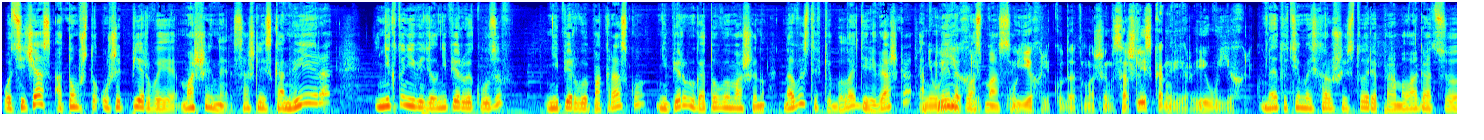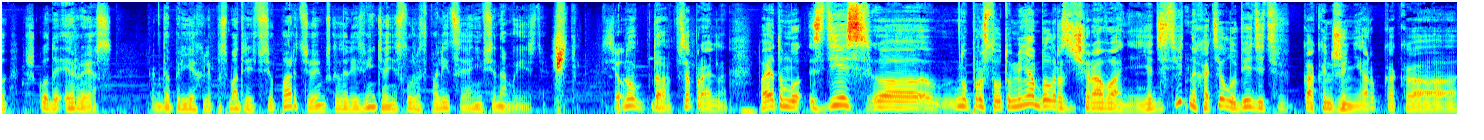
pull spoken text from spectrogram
Вот сейчас о том, что уже первые машины сошли с конвейера, никто не видел ни первый кузов, ни первую покраску, ни первую готовую машину. На выставке была деревяшка, Они уехали, пластмассой. Уехали куда-то машины, сошли с конвейера и уехали. На эту тему есть хорошая история про homologацию Шкода РС когда приехали посмотреть всю партию, им сказали, извините, они служат в полиции, они все на выезде. Все. Ну да, все правильно. Поэтому здесь, э, ну просто вот у меня было разочарование. Я действительно хотел увидеть, как инженер, как э,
